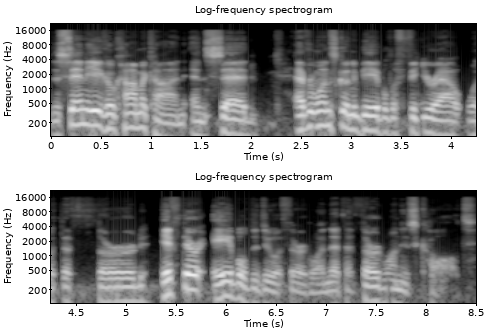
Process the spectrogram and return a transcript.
the San Diego Comic Con, and said everyone's going to be able to figure out what the third, if they're able to do a third one, that the third one is called.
